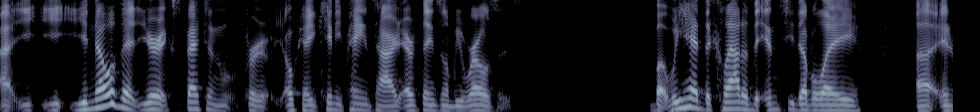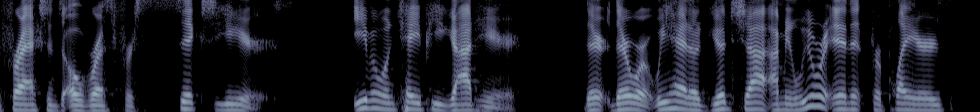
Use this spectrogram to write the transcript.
Uh, you, you know that you're expecting for okay, Kenny Payne's hired, everything's gonna be roses. But we had the cloud of the NCAA uh, infractions over us for six years even when KP got here, there there were we had a good shot. I mean, we were in it for players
